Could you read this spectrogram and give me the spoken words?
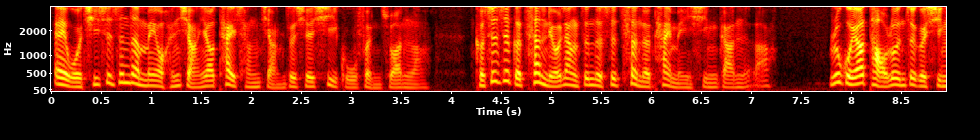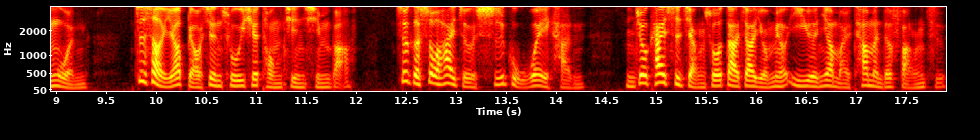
哎，我其实真的没有很想要太常讲这些戏骨粉专啦，可是这个蹭流量真的是蹭得太没心肝了啦。如果要讨论这个新闻，至少也要表现出一些同情心吧。这个受害者尸骨未寒，你就开始讲说大家有没有意愿要买他们的房子？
